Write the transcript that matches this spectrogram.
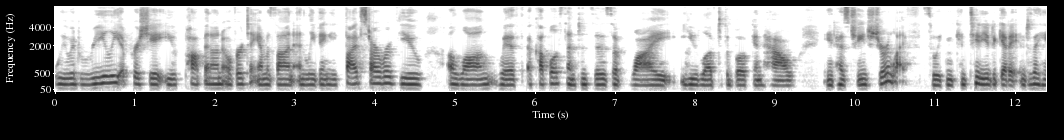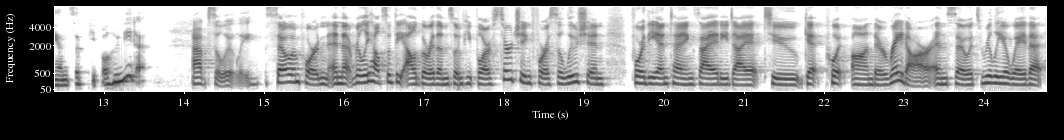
we would really appreciate you popping on over to Amazon and leaving a five star review along with a couple of sentences of why you loved the book and how it has changed your life so we can continue to get it into the hands of people who need it. Absolutely. So important. And that really helps with the algorithms when people are searching for a solution for the anti anxiety diet to get put on their radar. And so it's really a way that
